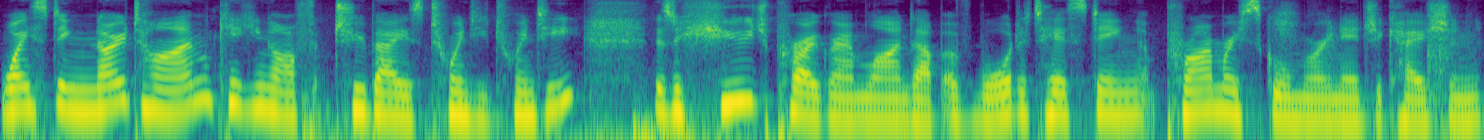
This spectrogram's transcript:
Wasting no time, kicking off Two Bays 2020, there's a huge program lined up of water testing, primary school marine education,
